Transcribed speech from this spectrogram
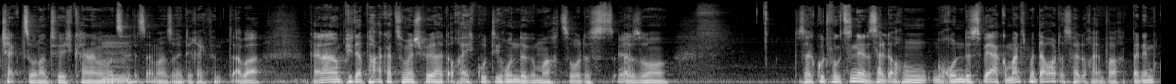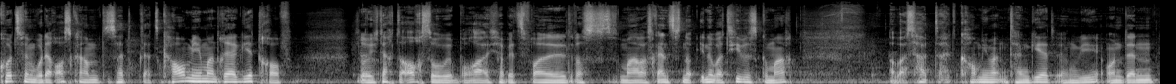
checkt so natürlich keiner, wenn man es mhm. halt jetzt einmal so direkt hat. Aber keine Ahnung, Peter Parker zum Beispiel hat auch echt gut die Runde gemacht, so das ja. also das hat gut funktioniert. Das ist halt auch ein, rundes Werk und manchmal dauert das halt auch einfach. Bei dem Kurzfilm, wo der rauskam, das hat, hat kaum jemand reagiert drauf. So, ja. ich dachte auch so, boah, ich habe jetzt voll was mal was ganz Innovatives gemacht aber es hat halt kaum jemanden tangiert irgendwie. Und dann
